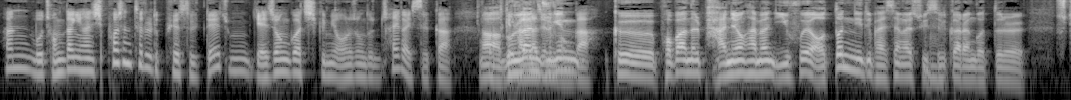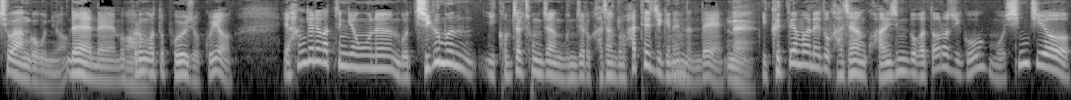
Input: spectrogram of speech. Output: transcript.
한 뭐 정당이 한 10%를 득표했을 때 좀 예전과 지금이 어느 정도 좀 차이가 있을까? 아, 논란 중인 건가? 그 법안을 반영하면 이후에 어떤 일이 발생할 수 있을까라는 것들을 수치화한 거군요. 네, 네, 뭐 그런 어. 것도 보여줬고요. 이 한겨레 같은 경우는 뭐 지금은 이 검찰총장 문제로 가장 좀 핫해지긴 했는데 네. 이 그때만 해도 가장 관심도가 떨어지고 뭐 심지어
